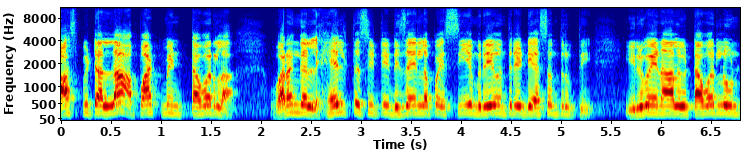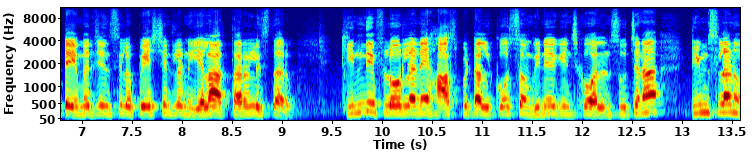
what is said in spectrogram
హాస్పిటల్లా అపార్ట్మెంట్ టవర్లా? వరంగల్ హెల్త్ సిటీ డిజైన్లపై సీఎం రేవంత్ రెడ్డి అసంతృప్తి. ఇరవై నాలుగు టవర్లు ఉంటే ఎమర్జెన్సీలో పేషెంట్లను ఎలా తరలిస్తారు? కింది ఫ్లోర్లనే హాస్పిటల్ కోసం వినియోగించుకోవాలని సూచన టిమ్స్లను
